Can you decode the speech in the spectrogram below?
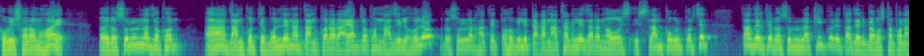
খুবই সরম হয়। তো রসুল্লাহ যখন দান করতে বললেন আর দান করার আয়াত যখন নাজিল হলো রসুল্লার হাতে তহবিলে টাকা না থাকলে যারা নব ইসলাম কবুল করছেন, তাদেরকে রসুল্লাহ কি করে তাদের ব্যবস্থাপনা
